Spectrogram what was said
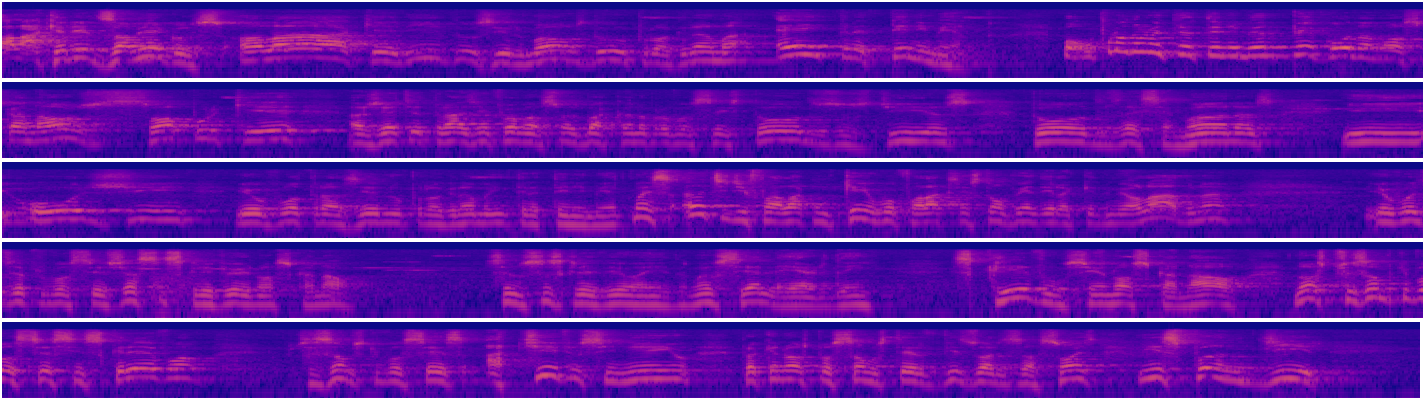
Olá, queridos amigos. Olá, queridos irmãos do programa Entretenimento. Bom, o programa Entretenimento pegou no nosso canal só porque a gente traz informações bacanas para vocês todos os dias, todas as semanas. E hoje eu vou trazer no programa Entretenimento. Mas antes de falar com quem eu vou falar, que vocês estão vendo ele aqui do meu lado, né? Eu vou dizer para vocês, já se inscreveu em nosso canal? Você não se inscreveu ainda, mas você é lerdo, hein? Inscrevam-se em nosso canal. Nós precisamos que vocês se inscrevam Precisamos que vocês ativem o sininho para que nós possamos ter visualizações e expandir.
